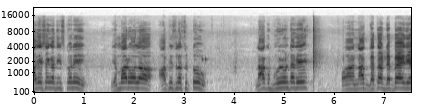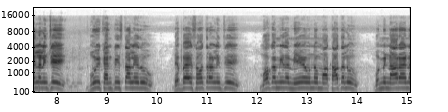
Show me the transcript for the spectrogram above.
ఆదేశంగా తీసుకొని ఎంఆర్ఓల ఆఫీసుల చుట్టూ నాకు భూమి ఉంటుంది. నాకు గత డెబ్బై ఐదేళ్ళ నుంచి భూమి కనిపిస్తా లేదు. డెబ్బై ఐదు సంవత్సరాల నుంచి మోకం మీద మేమే ఉన్నాం. మా తాతలు బొమ్మి నారాయణ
